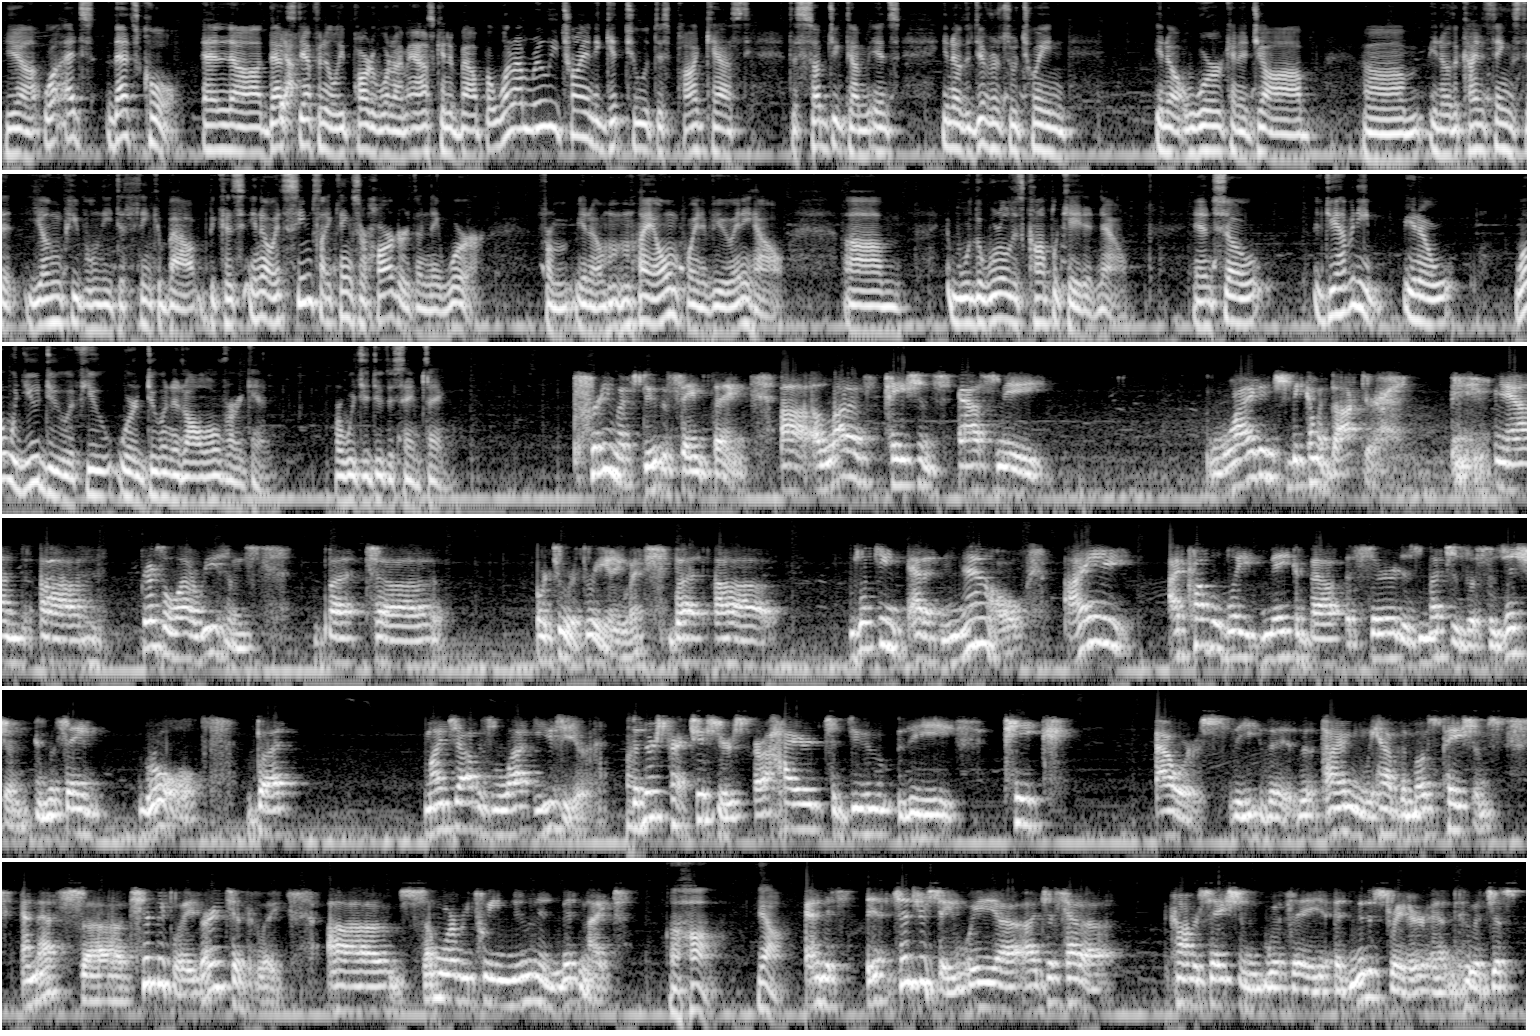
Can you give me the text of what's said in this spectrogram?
Yeah, well, that's that's cool, and uh, that's yeah. definitely part of what I'm asking about. But what I'm really trying to get to with this podcast, the subject I'm is, you know, the difference between, you know, work and a job um, you know, the kind of things that young people need to think about because, you know, it seems like things are harder than they were from, you know, my own point of view, anyhow. Um, the world is complicated now. And so, do you have any, you know, what would you do if you were doing it all over again? Or would you do the same thing? Pretty much do the same thing. Uh, a lot of patients ask me, why didn't she become a doctor? and uh, there's a lot of reasons, but uh, or two or three anyway. But uh, looking at it now, I I probably make about a third as much as a physician in the same role, but my job is a lot easier. The nurse practitioners are hired to do the peak hours, the, the, the time when we have the most patients. And that's uh, typically, very typically, uh, somewhere between noon and midnight. Uh huh. Yeah. And it's it's interesting. We uh, I just had a conversation with a administrator and who had just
